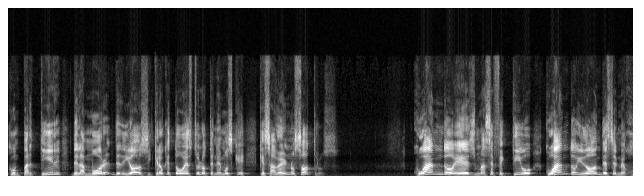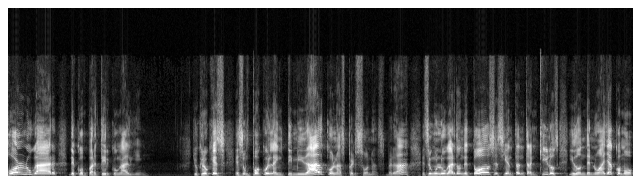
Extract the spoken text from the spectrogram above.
compartir del amor de Dios. Y creo que todo esto lo tenemos que saber nosotros. ¿Cuándo es más efectivo? ¿Cuándo y dónde es el mejor lugar de compartir con alguien? Yo creo que es, es un poco en la intimidad con las personas, ¿verdad? Es en un lugar donde todos se sientan tranquilos y donde no haya como,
